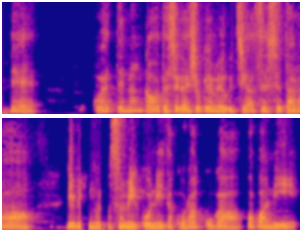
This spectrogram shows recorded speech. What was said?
で、こうやってなんか私が一生懸命打ち合わせしてたら、リビングの隅っこにいたコラッコがパパに、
